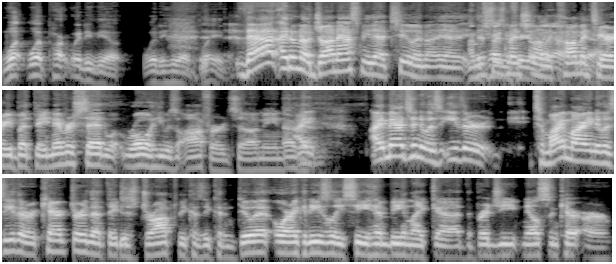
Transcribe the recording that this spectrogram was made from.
What what part would he have would he have played? that I don't know. John asked me that too, and uh, this was mentioned on the out, commentary, but they never said what role he was offered. So I mean, I I imagine it was either, to my mind, it was either a character that they just dropped because he couldn't do it, or I could easily see him being like uh, the Bridget Nielsen character or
